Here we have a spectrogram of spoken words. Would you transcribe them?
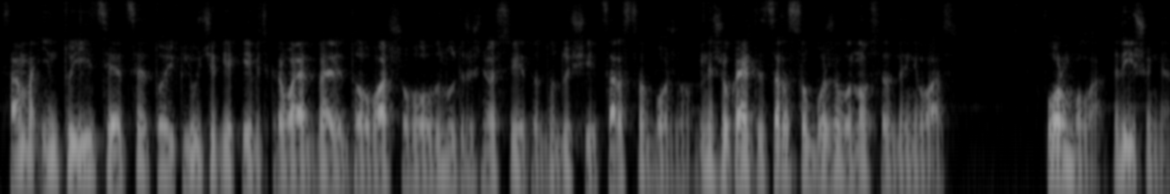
Саме інтуїція це той ключик, який відкриває двері до вашого внутрішнього світу, до душі, царства Божого. Не шукайте царство Боже, воно всередині вас. Формула, рішення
